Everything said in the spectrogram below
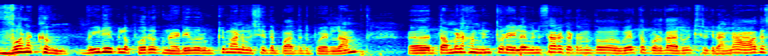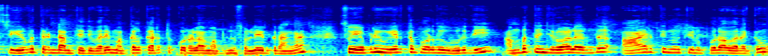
வணக்கம். வீடியோக்குள்ளே போகிறதுக்கு முன்னாடி ஒரு முக்கியமான விஷயத்தை பார்த்துட்டு போயிடலாம். தமிழக மின்துறையில் மின்சார கட்டணத்தை உயர்த்த போகிறதா அறிவிச்சிருக்கிறாங்க. ஆகஸ்ட் இருபத்தி ரெண்டாம் தேதி வரை மக்கள் கருத்து கூறலாம் அப்படின்னு சொல்லியிருக்கிறாங்க. ஸோ எப்படியும் உயர்த்த போகிறது உறுதி. ஐம்பத்தஞ்சு ரூபாலேருந்து ஆயிரத்தி நூற்றி முப்பது ரூபா வரைக்கும்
